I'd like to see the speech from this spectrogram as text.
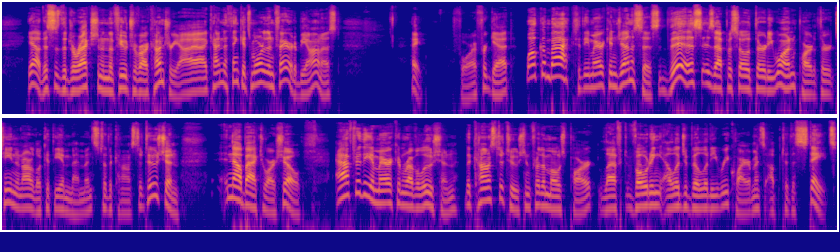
yeah, this is the direction in the future of our country. I, I kind of think it's more than fair, to be honest. Hey, before I forget, welcome back to the American Genesis. This is episode 31, part 13 in our look at the amendments to the Constitution. Now back to our show. After the American Revolution, the Constitution, for the most part, left voting eligibility requirements up to the states.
